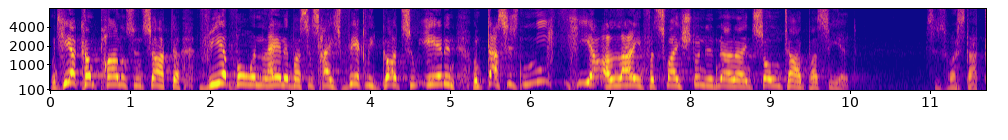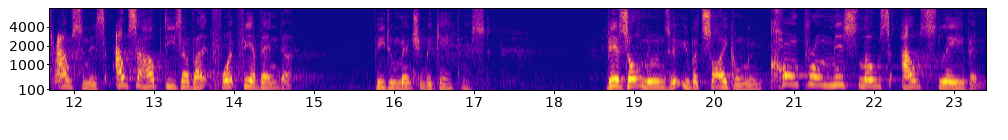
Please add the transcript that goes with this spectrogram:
Und hier kommt Paulus und sagte, wir wollen lernen, was es heißt, wirklich Gott zu ehren. Und das ist nicht hier allein für zwei Stunden an einem Sonntag passiert. Es ist, was da draußen ist, außerhalb dieser vier Wände, wie du Menschen begegnest. Wir sollten unsere Überzeugungen kompromisslos ausleben.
